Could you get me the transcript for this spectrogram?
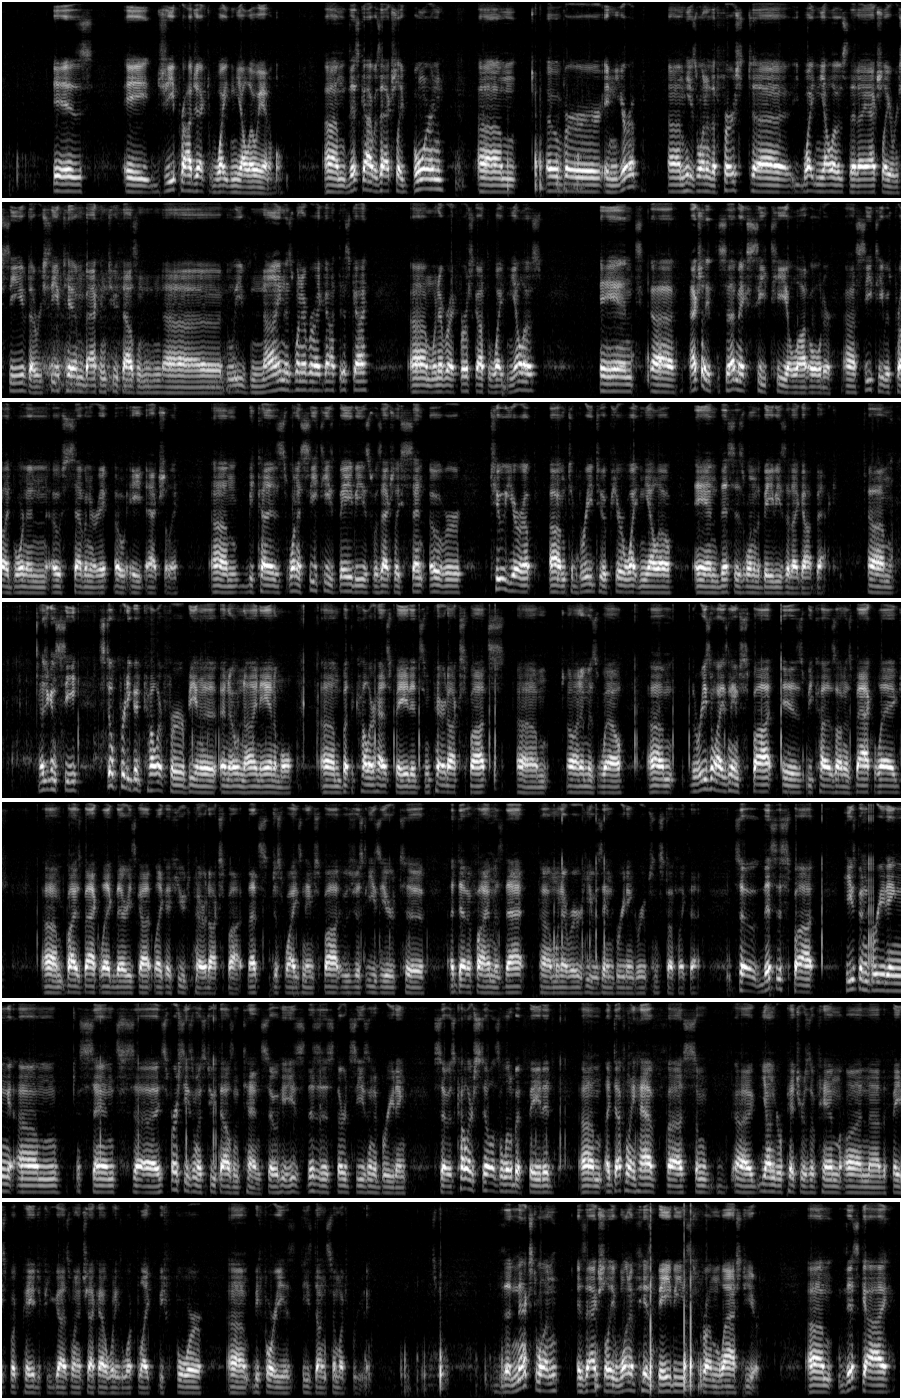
is a G Project white and yellow animal. Um, this guy was actually born um, over in Europe. Um, he's one of the first uh, white and yellows that I actually received. I received him back in 2000, uh, I believe, 9 is whenever I got this guy. Whenever I first got the white and yellows. And uh, actually, so that makes CT a lot older. Uh, CT was probably born in 07 or 08, actually um, because one of CT's babies was actually sent over to Europe um, to breed to a pure white and yellow, and this is one of the babies that I got back. Um, as you can see, still pretty good color for being a, an 09 animal, um, but the color has faded. Some paradox spots um, on him as well. Um, the reason why he's named Spot is because on his back leg, um, by his back leg there, he's got like a huge paradox spot. That's just why he's named Spot. It was just easier to identify him as that um, whenever he was in breeding groups and stuff like that. So this is Spot. He's been breeding um, since uh, his first season was 2010. So he's this is his third season of breeding. So his color still is a little bit faded. Um, I definitely have uh, some uh, younger pictures of him on uh, the Facebook page if you guys want to check out what he looked like before um, before he has, he's done so much breeding. The next one is actually one of his babies from last year. Um, this guy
